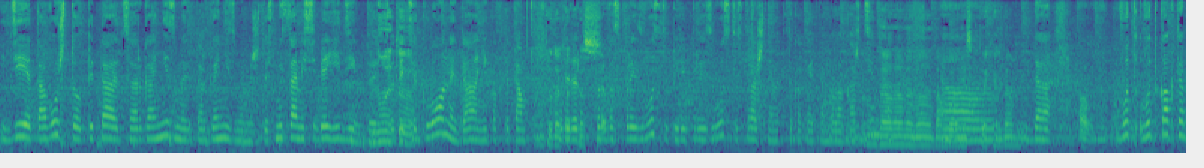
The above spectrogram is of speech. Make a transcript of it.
идея того, что питаются организмы организмами же. То есть мы сами себя едим. То есть Ну, вот это- эти клоны, да, они как-то там Это да, вот это раз- пр- воспроизводство, перепроизводство страшное. Вот это какая-то там была картинка. Да, да, да, да, там было А, несколько таких, да. Да. Вот, вот как-то...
